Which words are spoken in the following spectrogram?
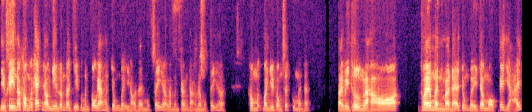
Nhiều khi nó không có khác nhau nhiều lắm đâu chỉ có mình cố gắng mình chuẩn bị họ thêm một tí hoặc là mình cẩn thận hơn một tí thôi không mất bao nhiêu công sức của mình hết. Tại vì thường là họ thuê mình mà để chuẩn bị cho một cái giải.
